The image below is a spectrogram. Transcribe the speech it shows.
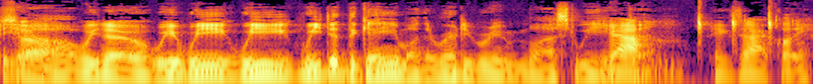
So, Yeah, we know. We we we we did the game on the Ready Room last week. Yeah. and exactly.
